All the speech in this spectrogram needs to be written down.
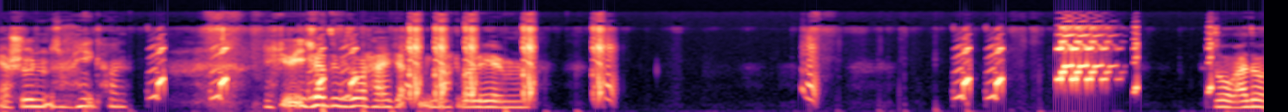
Ja, schön, ist mir egal. Ich, ich werde sowieso wahrscheinlich die Nacht überleben. So, also,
